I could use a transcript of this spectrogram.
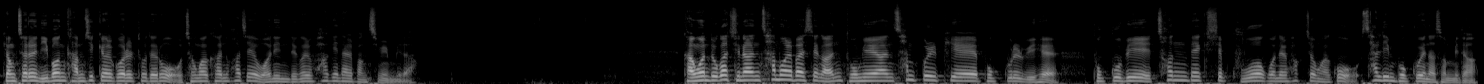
경찰은 이번 감식 결과를 토대로 정확한 화재 원인 등을 확인할 방침입니다. 강원도가 지난 3월 발생한 동해안 산불 피해 복구를 위해 복구비 1,119억 원을 확정하고 산림 복구에 나섭니다.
